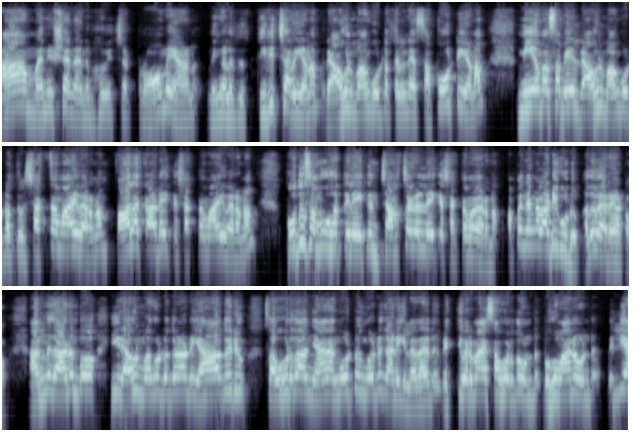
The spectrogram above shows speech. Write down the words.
ആ മനുഷ്യൻ അനുഭവിച്ച ട്രോമയാണ് നിങ്ങളിത് തിരിച്ചറിയണം. രാഹുൽ മാങ്കൂട്ടത്തിലിനെ സപ്പോർട്ട് ചെയ്യണം. നിയമസഭയിൽ രാഹുൽ മാങ്കൂട്ടത്തിൽ ശക്തമായി വരണം. പാലക്കാടേക്ക് ശക്തമായി വരണം. പൊതുസമൂഹത്തിലേക്കും ചർച്ചകളിലേക്ക് ശക്തമായി വരണം. അപ്പൊ ഞങ്ങൾ അടികൂടും അത് വേറെ കേട്ടോ. അന്ന് കാണുമ്പോൾ ഈ രാഹുൽ മാങ്കൂട്ടത്തിനോട് യാതൊരു സൗഹൃദം ഞാൻ അങ്ങോട്ടും ഇങ്ങോട്ടും കാണിക്കില്ല. അതായത് വ്യക്തിപരമായ സൗഹൃദം സൗഹൃദമുണ്ട് ബഹുമാനമുണ്ട്. വലിയ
